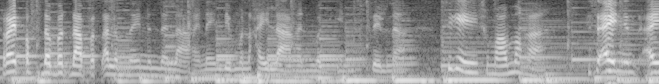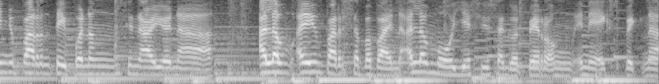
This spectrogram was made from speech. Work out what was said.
Right off the bat, dapat alam na yun ng lalaki na hindi mo na kailangan mag-instill na, sige, sumama ka. Kasi ayun ayun yung parang tipo ng scenario na alam, ayun para sa babae na alam mo, yes yung sagot, pero ang ini-expect na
